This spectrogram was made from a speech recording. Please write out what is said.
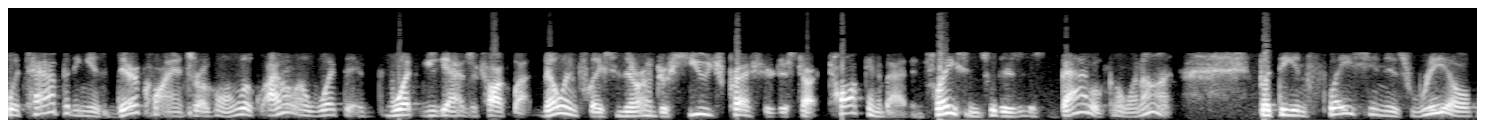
what's happening is their clients are going, "Look, I don't know what the, what you guys are talking about. No inflation. They're under huge pressure to start talking about inflation. So there's this battle going on, but the inflation is real."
